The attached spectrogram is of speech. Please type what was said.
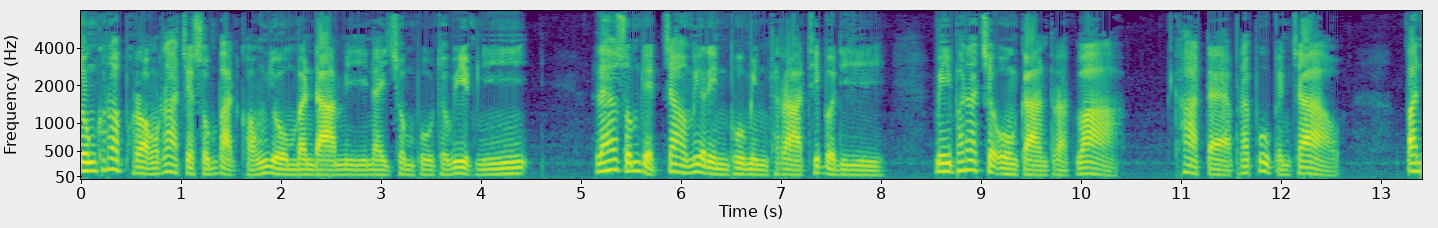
จงครอบครองราชสมบัติของโยมบรรดามีในชมพูทวีปนี้ แล้วสมเด็จเจ้ามิรินภูมินทราธิบดี มีพระราชโองการตรัสว่า ข้าแต่พระผู้เป็นเจ้า ปัญ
